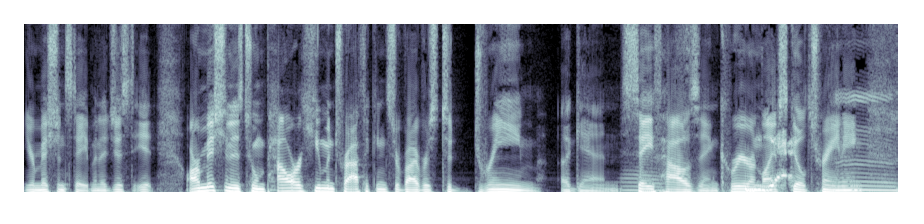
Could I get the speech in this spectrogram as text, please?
your mission statement. It just it our mission is to empower human trafficking survivors to dream again, safe housing, career and life Yes. skill training, Mm.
